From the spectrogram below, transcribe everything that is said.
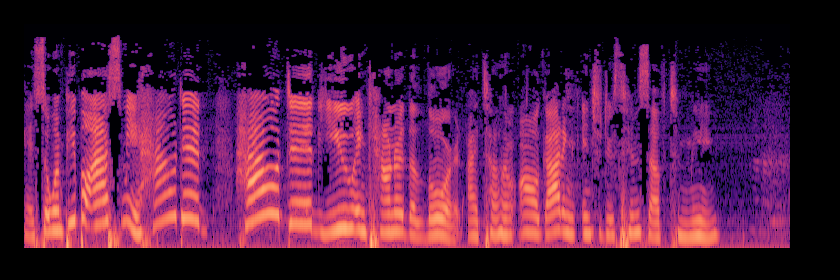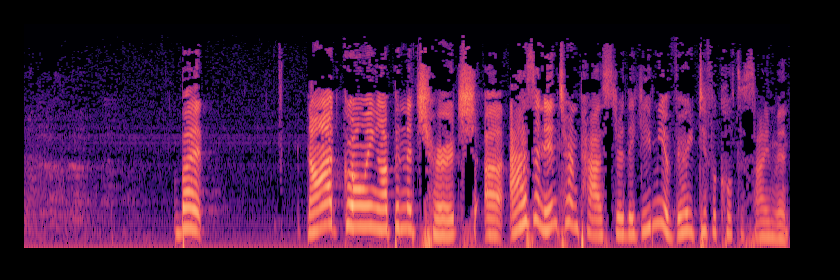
Okay, so when people ask me, how did how did you encounter the Lord? I tell them, oh, God introduced himself to me. but not growing up in the church, uh, as an intern pastor, they gave me a very difficult assignment.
